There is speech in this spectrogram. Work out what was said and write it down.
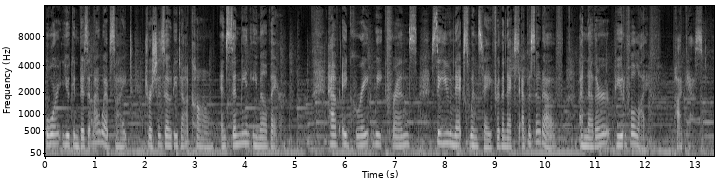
Or you can visit my website, triciazody.com, and send me an email there. Have a great week, friends. See you next Wednesday for the next episode of Another Beautiful Life podcast.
